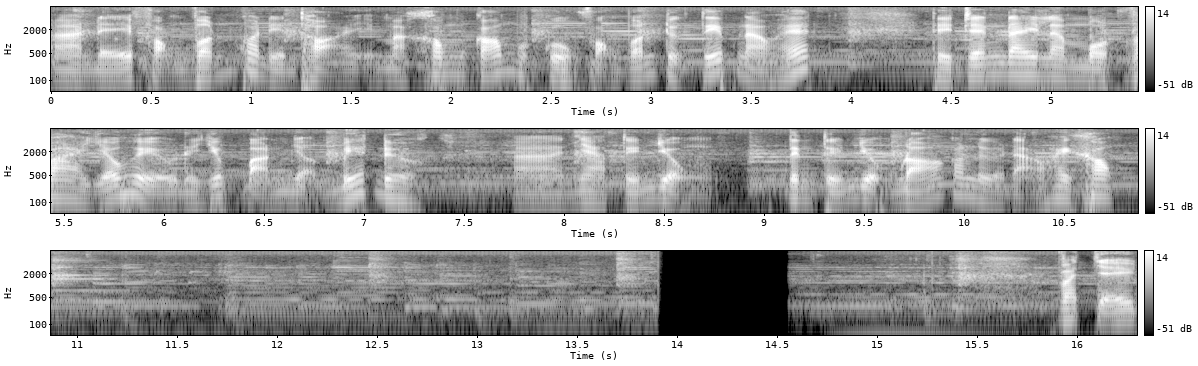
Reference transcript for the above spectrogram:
à, để phỏng vấn qua điện thoại mà không có một cuộc phỏng vấn trực tiếp nào hết. Thì trên đây là một vài dấu hiệu để giúp bạn nhận biết được à, nhà tuyển dụng tin tuyển dụng đó có lừa đảo hay không. Và chị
